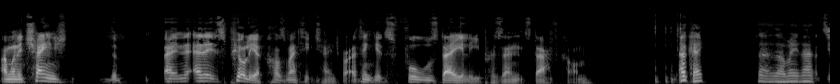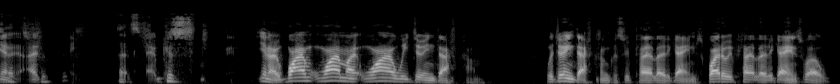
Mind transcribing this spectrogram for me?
I'm going to change the and, and it's purely a cosmetic change, but I think it's Fools Daily presents DAFCON okay. I mean that's Yeah, that's, that's because you know why why am I why are we doing DAFCON? We're doing DAFCON because we play a load of games. Why do we play a load of games? Well,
